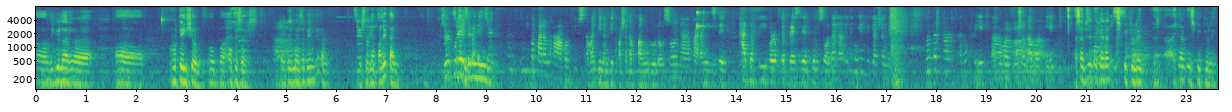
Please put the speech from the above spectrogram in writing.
uh, regular uh, uh, rotation of uh, officers. Pwede naman sabihin gano'n. Sir, Gusto niya palitan. Sir, Sir, sir, yung... sir, hindi ba parang nakaka-confuse naman? Binanggit pa siya ng Pangulo ng SONA, parang still had the favor of the President ng SONA lang. And then ngayon bigla siyang. Will that not ano, create uh, confusion among PNP? As I've said, I cannot speculate. I cannot speculate.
